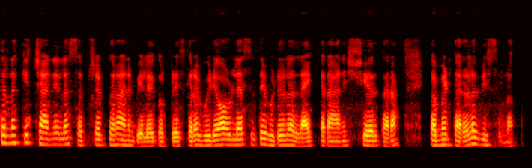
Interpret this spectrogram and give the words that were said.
तर नक्कीच चॅनलला सबस्क्राईब करा आणि बेल आयकॉन प्रेस करा. व्हिडिओ आवडले असेल तर व्हिडिओला लाईक करा आणि शेअर करा. कमेंट करायला विसरू नका.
